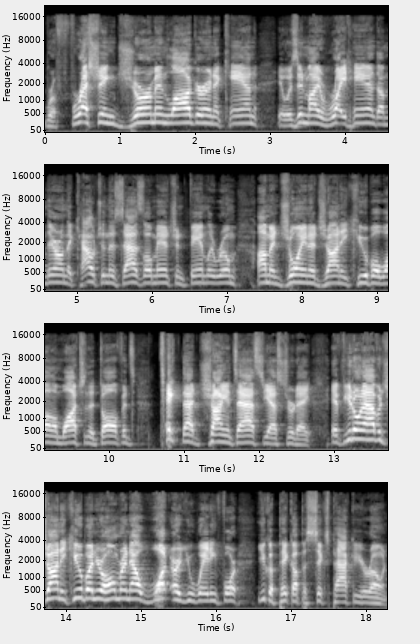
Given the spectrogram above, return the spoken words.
refreshing German lager in a can. It was in my right hand. I'm there on the couch in the Zaslow Mansion family room. I'm enjoying a Johnny Cuba while I'm watching the Dolphins take that Giants ass yesterday. If you don't have a Johnny Cuba in your home right now, what are you waiting for? you could pick up a six pack of your own.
